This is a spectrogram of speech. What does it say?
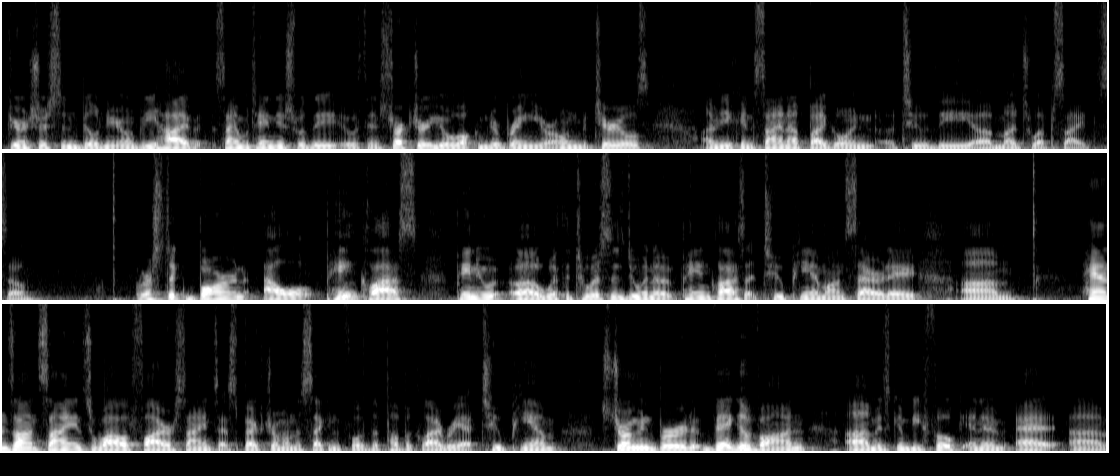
If you're interested in building your own beehive simultaneous with the, with the instructor, you're welcome to bring your own materials. Um, you can sign up by going to the uh, MUD's website. So, Rustic Barn Owl Paint Class, painting uh, with a twist, is doing a painting class at 2 p.m. on Saturday. Um, Hands-on science, wildfire science at Spectrum on the second floor of the public library at 2 p.m. Storming Bird Vagavon um, is going to be folk and at uh,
